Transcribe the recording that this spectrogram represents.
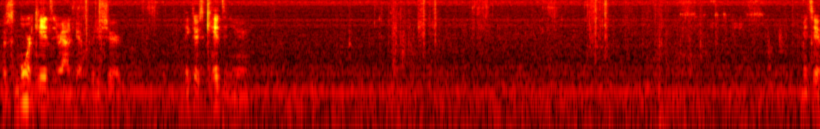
There's more kids around here, I'm pretty sure. I think there's kids in here. Me too.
